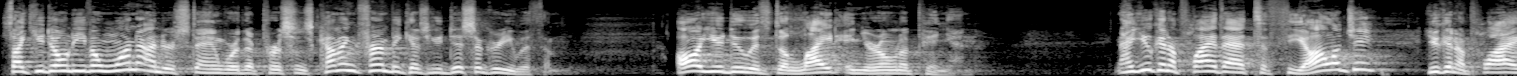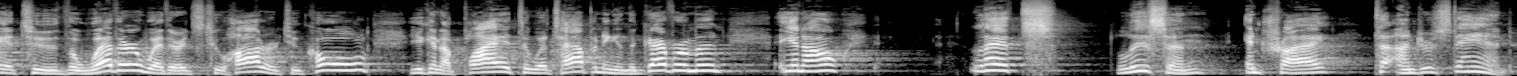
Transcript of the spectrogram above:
It's like you don't even want to understand where the person's coming from because you disagree with them. All you do is delight in your own opinion. Now, you can apply that to theology, You can apply it to the weather, whether it's too hot or too cold. You can apply it to what's happening in the government. You know, let's listen and try to understand.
